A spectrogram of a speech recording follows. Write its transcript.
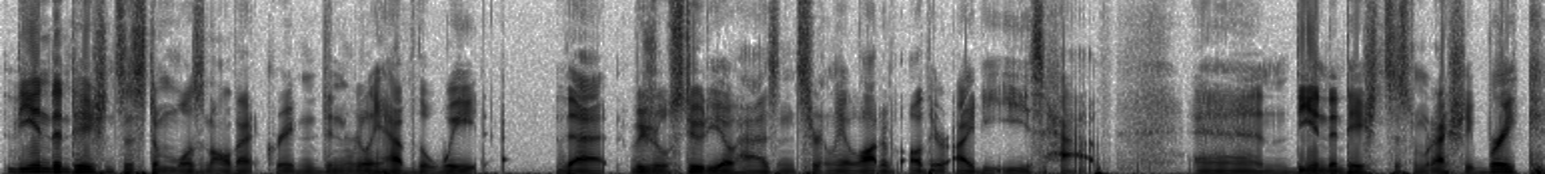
the indentation system wasn't all that great and didn't really have the weight that Visual Studio has and certainly a lot of other IDEs have. And the indentation system would actually break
